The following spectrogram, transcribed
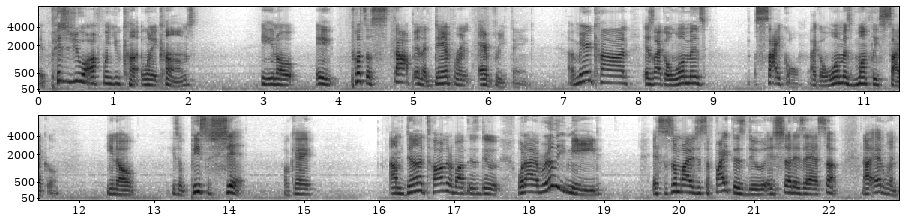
It pisses you off when you come when it comes. You know, it puts a stop and a damper in everything. Amir Khan is like a woman's cycle, like a woman's monthly cycle. You know, he's a piece of shit. Okay? I'm done talking about this dude. What I really need is for somebody just to fight this dude and shut his ass up. Now, Edwin,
